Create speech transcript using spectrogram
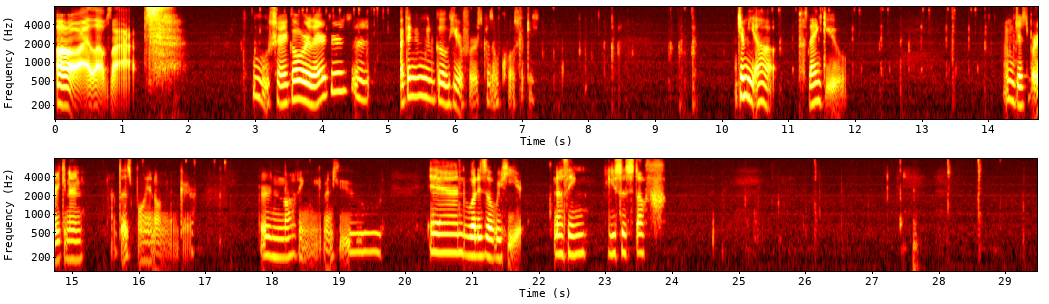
Oh, I love that. Ooh, should I go over there, guys? Or I think I'm gonna go here first because I'm closer to. Get me up. Thank you. I'm just breaking in at this point. I don't even care. There's nothing even here. And what is over here? Nothing. Useless stuff.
